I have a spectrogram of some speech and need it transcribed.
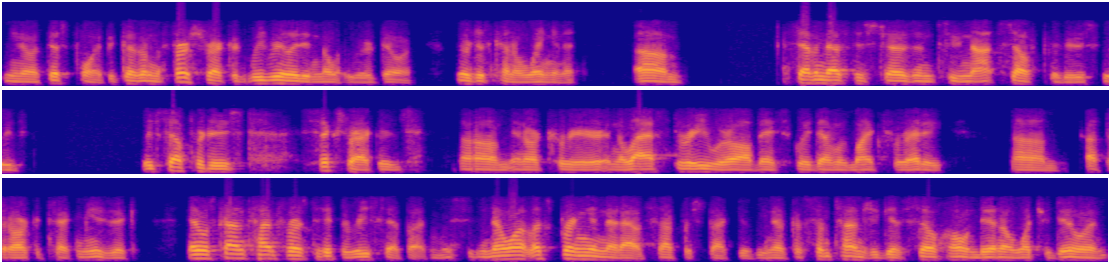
you know, at this point, because on the first record, we really didn't know what we were doing. Were just kind of winging it. Um, Dust has chosen to not self-produce. We've we've self-produced six records um, in our career, and the last three were all basically done with Mike Ferretti um, up at Architekt Music. And it was kind of time for us to hit the reset button. We said, you know what, let's bring in that outside perspective, you know, because sometimes you get so honed in on what you're doing,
